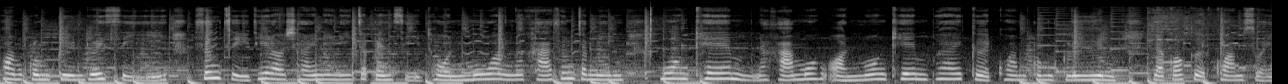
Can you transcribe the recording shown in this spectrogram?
ความกลมกลืนด้วยสี ซึ่งสีที่เราใช้ในนี้จะเป็นสีโทนม่วงนะคะ ซึ่งจะมีม่วงเข้มนะคะ ม่วงอ่อนม่วงเข้มเพื่อให้เกิดความกลมกลืน แล้วก็เกิดความสวย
